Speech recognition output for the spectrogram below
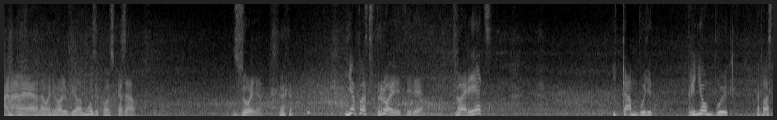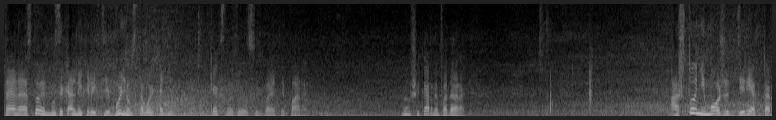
Она, наверное, у него любила музыку, он сказал, Зоя, я построю тебе дворец, и там будет, при нем будет на постоянной основе музыкальный коллектив. Будем с тобой ходить. Как сложилась судьба этой пары? Ну, шикарный подарок. А что не может директор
